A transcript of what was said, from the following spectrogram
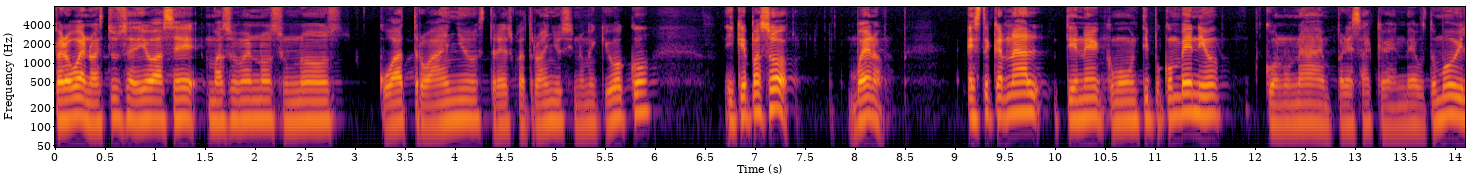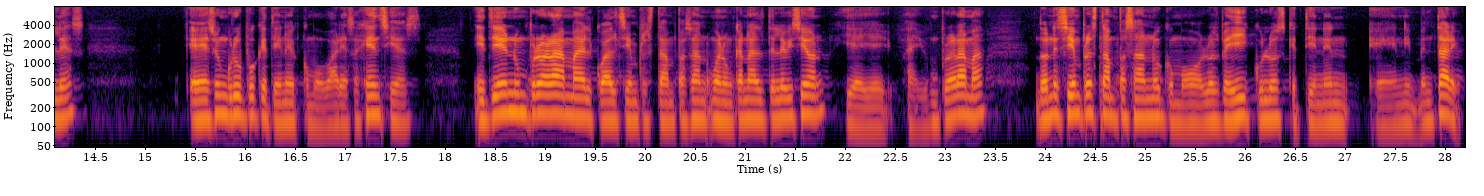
pero bueno, esto sucedió hace más o menos unos cuatro años, tres, cuatro años, si no me equivoco. ¿Y qué pasó? Bueno, este canal tiene como un tipo convenio con una empresa que vende automóviles. Es un grupo que tiene como varias agencias y tienen un programa el cual siempre están pasando, bueno, un canal de televisión y ahí hay un programa donde siempre están pasando como los vehículos que tienen en inventario.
